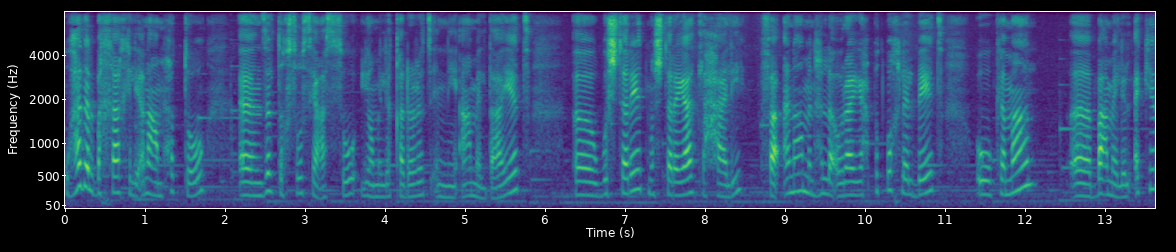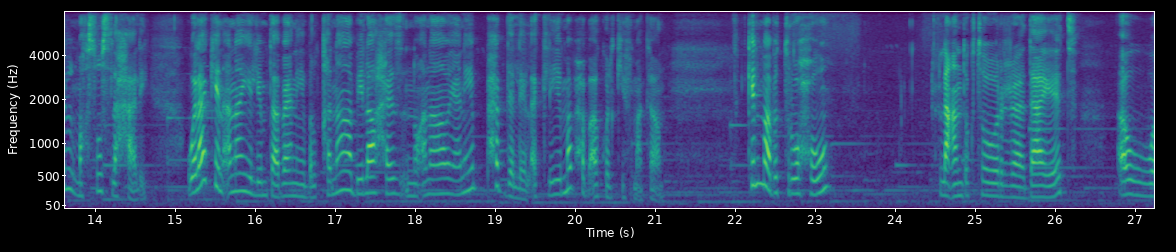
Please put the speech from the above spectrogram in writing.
وهذا البخاخ اللي أنا عم حطه آه، نزلت خصوصي على السوق يوم اللي قررت إني أعمل دايت آه، واشتريت مشتريات لحالي. فأنا من هلأ ورايح بطبخ للبيت وكمان بعمل الأكل مخصوص لحالي. ولكن أنا يلي متابعني بالقناة بيلاحظ إنه أنا يعني بحب دلل أكلي ما بحب أكل كيف ما كان. كل ما بتروحوا لعند دكتور دايت أو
